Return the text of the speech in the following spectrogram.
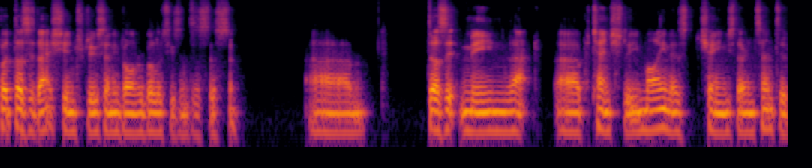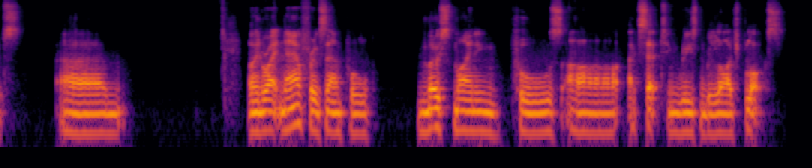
but does it actually introduce any vulnerabilities into the system? Um, does it mean that uh, potentially miners change their incentives? Um, I mean, right now, for example, most mining pools are accepting reasonably large blocks.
